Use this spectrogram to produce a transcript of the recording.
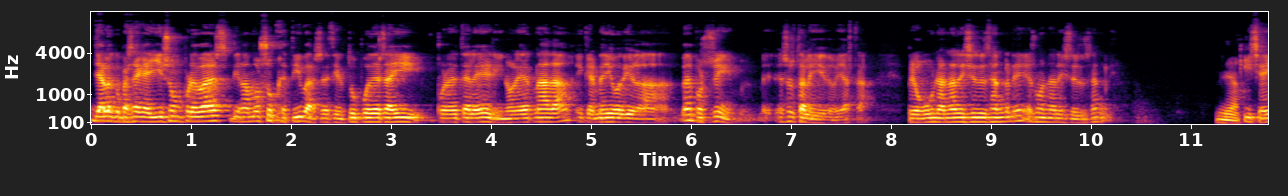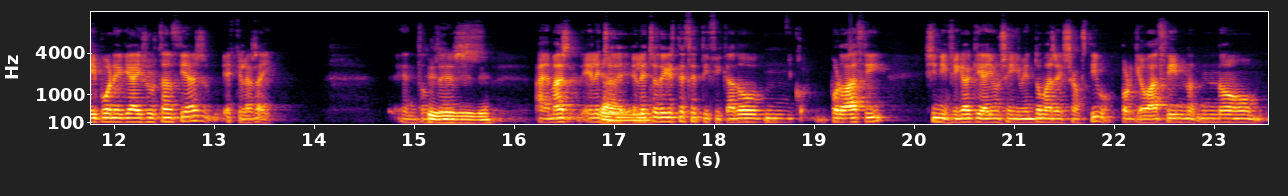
Ya lo que pasa es que allí son pruebas, digamos, subjetivas. Es decir, tú puedes ahí ponerte a leer y no leer nada y que el médico diga, "Eh, pues sí, eso está leído, ya está. Pero un análisis de sangre es un análisis de sangre. Y si ahí pone que hay sustancias, es que las hay. Entonces, Sí, sí, sí, sí. además, el hecho, de, el hecho de que esté certificado mm, por OACI significa que hay un seguimiento más exhaustivo, porque OACI no, no,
